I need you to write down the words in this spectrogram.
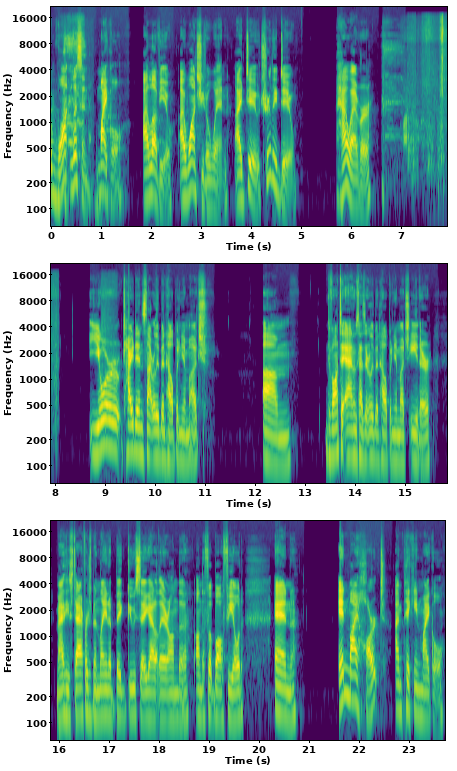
want, listen, Michael, I love you. I want you to win. I do, truly do. However, your tight end's not really been helping you much. Um, Davante Adams hasn't really been helping you much either. Matthew Stafford's been laying a big goose egg out there on the on the football field, and in my heart, I'm picking Michael,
